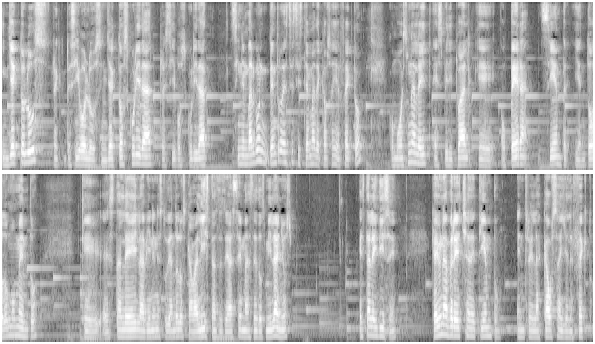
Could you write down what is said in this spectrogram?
Inyecto luz, recibo luz. Inyecto oscuridad, recibo oscuridad. Sin embargo, dentro de este sistema de causa y efecto, como es una ley espiritual que opera siempre y en todo momento, que esta ley la vienen estudiando los cabalistas desde hace más de 2000 años, esta ley dice que hay una brecha de tiempo entre la causa y el efecto,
